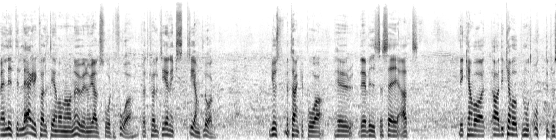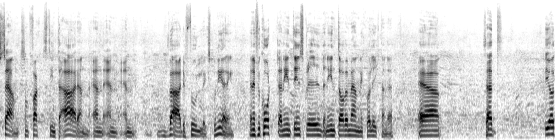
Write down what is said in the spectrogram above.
Men lite lägre kvalitet än vad man har nu är nog jävligt svårt att få, för att kvaliteten är extremt låg. Just med tanke på hur det visar sig att det kan vara, ja, det kan vara uppemot 80 procent som faktiskt inte är en, en, en, en värdefull exponering. Den är för kort, den är inte in-screen, den är inte av en människa och liknande. Eh, så att jag,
